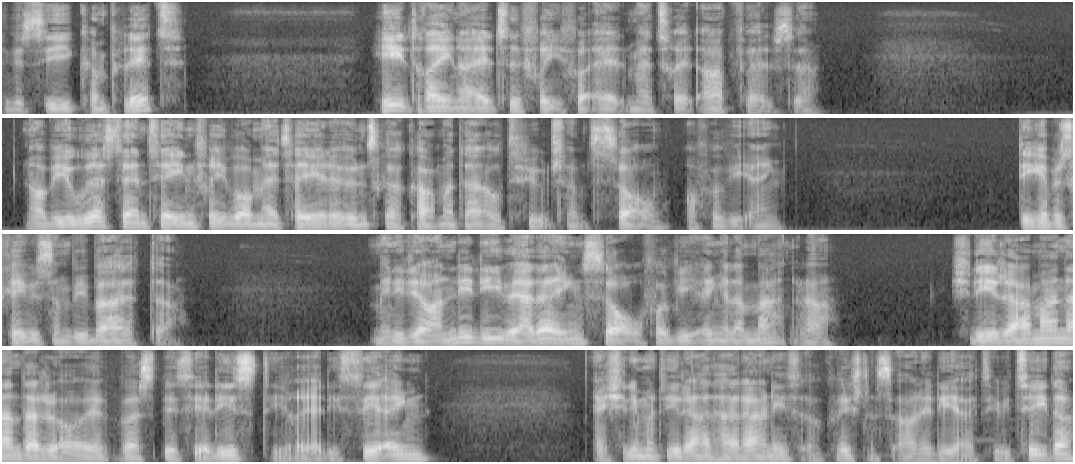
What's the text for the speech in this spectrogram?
det vil sige komplet, helt ren og altid fri for al materiel opfattelse. Når vi er ude af stand til at indfri vores materielle ønsker, kommer der utvivlsomt sorg og forvirring. Det kan beskrives som vivarta. Men i det åndelige liv er der ingen sorg, forvirring eller mangler. Shri Ramananda Roy var specialist i realiseringen af Srimati Radharanis og Krishnas åndelige aktiviteter,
